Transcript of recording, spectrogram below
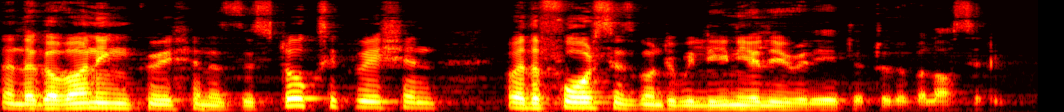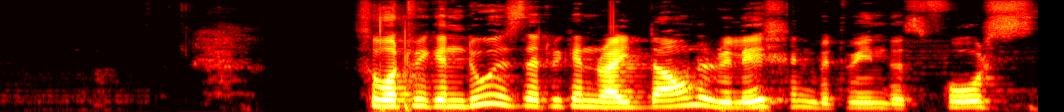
then the governing equation is the Stokes equation where the force is going to be linearly related to the velocity. So, what we can do is that we can write down a relation between this force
